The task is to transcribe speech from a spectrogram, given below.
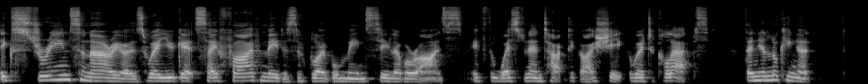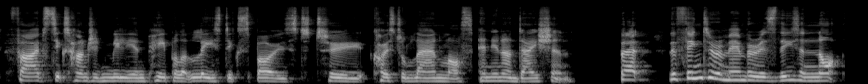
extreme scenarios where you get, say, five metres of global mean sea level rise, if the Western Antarctic ice sheet were to collapse, then you're looking at five, 600 million people at least exposed to coastal land loss and inundation. But the thing to remember is these are not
